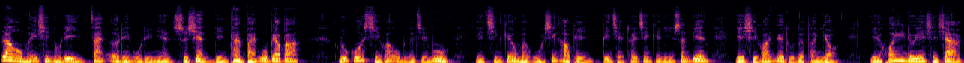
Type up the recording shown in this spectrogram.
让我们一起努力，在二零五零年实现零碳排目标吧！如果喜欢我们的节目，也请给我们五星好评，并且推荐给您身边也喜欢阅读的朋友。也欢迎留言写下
